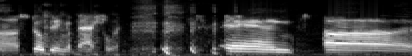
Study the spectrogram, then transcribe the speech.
uh, still being a bachelor. and uh,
